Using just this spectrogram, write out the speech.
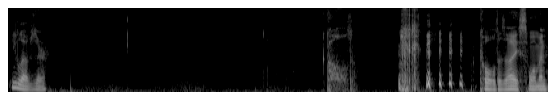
he loves her. Cold. Cold as ice, woman.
